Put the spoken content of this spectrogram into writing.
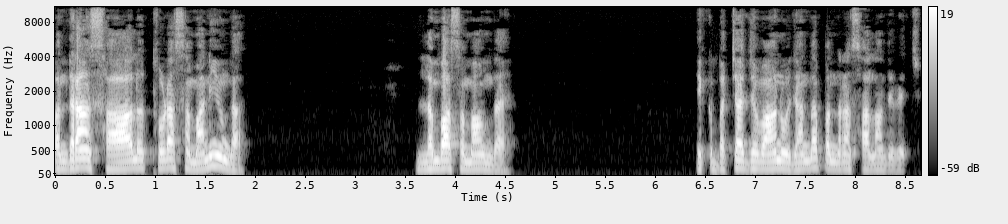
15 ਸਾਲ ਥੋੜਾ ਸਮਾਂ ਨਹੀਂ ਹੁੰਦਾ, ਲੰਬਾ ਸਮਾਂ ਹੁੰਦਾ ਹੈ। ਇੱਕ ਬੱਚਾ ਜਵਾਨ ਹੋ ਜਾਂਦਾ 15 ਸਾਲਾਂ ਦੇ ਵਿੱਚ।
